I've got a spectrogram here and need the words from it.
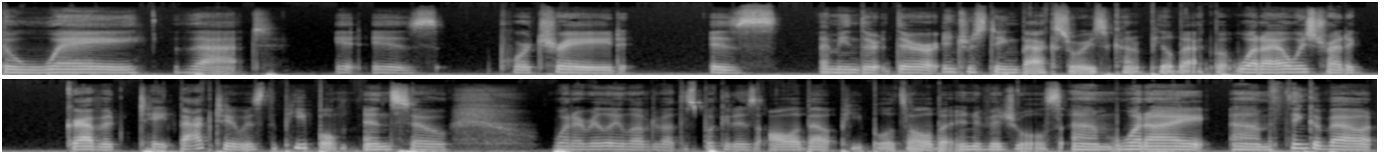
the way that it is portrayed is I mean there there are interesting backstories to kind of peel back, but what I always try to gravitate back to is the people. And so what I really loved about this book, it is all about people. It's all about individuals. Um, what I um, think about,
